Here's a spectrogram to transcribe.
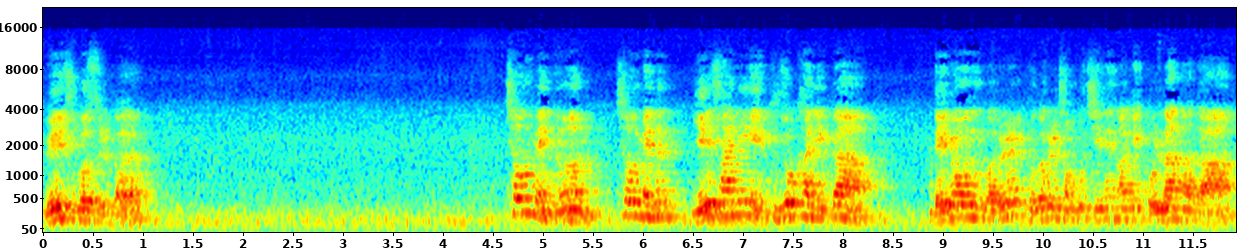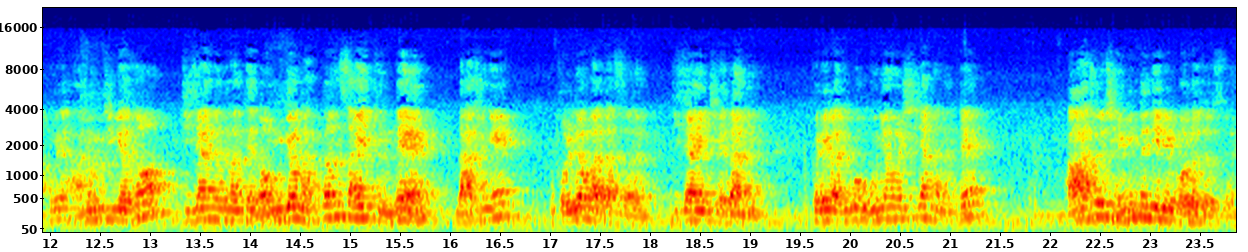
왜 죽었을까요? 처음에는 처음에는 예산이 부족하니까 내려오는 거를 그거를 전부 진행하기 곤란하다. 그래 안 움직여서 디자이너들한테 넘겨갔던 사이트인데 나중에 돌려받았어요. 디자인 재단이. 그래가지고 운영을 시작하는데 아주 재밌는 일이 벌어졌어요.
